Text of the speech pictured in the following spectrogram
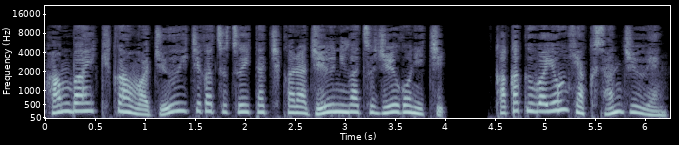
販売期間は11月1日から12月15日。価格は430円。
